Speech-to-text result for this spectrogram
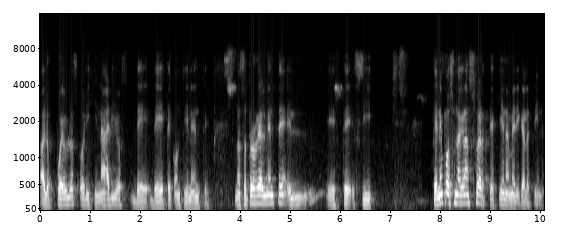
a los pueblos originarios de, este continente. Nosotros realmente, este, tenemos una gran suerte aquí en América Latina.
